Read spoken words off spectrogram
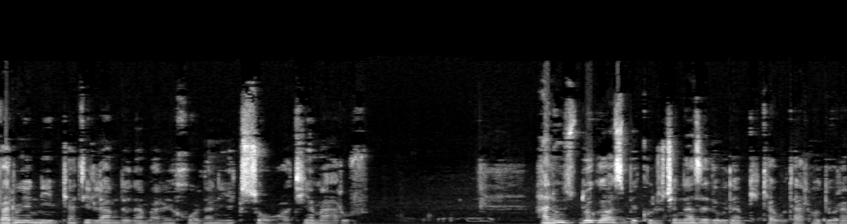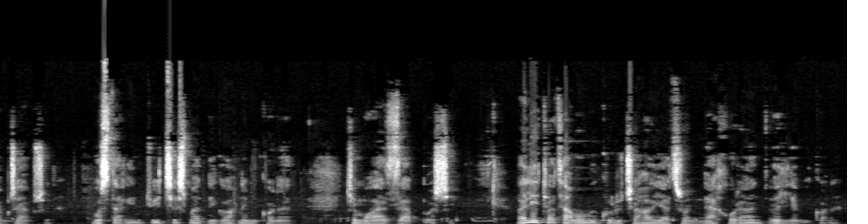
و روی نیمکتی لم دادم برای خوردن یک سوغاتی معروف. هنوز دو گاز به کلوچه نزده بودم که کبوترها دورم جمع شدن. مستقیم توی چشمت نگاه نمی کنند که معذب باشی. ولی تا تمام کلوچه هایت را نخورند ول نمی کنند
